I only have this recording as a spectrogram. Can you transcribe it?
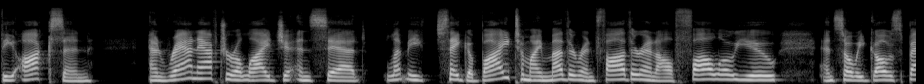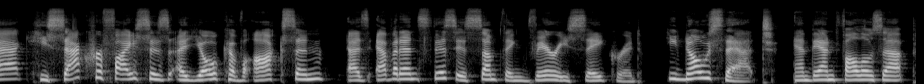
the oxen and ran after Elijah and said, Let me say goodbye to my mother and father, and I'll follow you. And so he goes back. He sacrifices a yoke of oxen as evidence. This is something very sacred. He knows that and then follows up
